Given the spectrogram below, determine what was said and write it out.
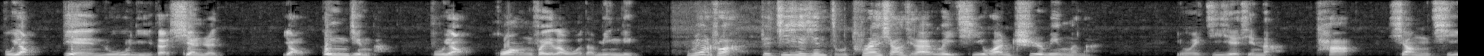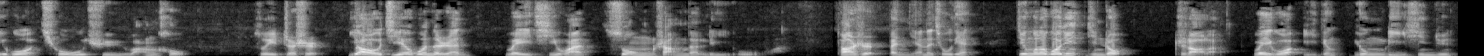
不要玷辱你的先人，要恭敬啊！不要荒废了我的命令。我们要说啊，这机械心怎么突然想起来为齐桓敕命了呢？因为机械心呐，他向齐国求娶王后，所以这是。要结婚的人为齐桓送上的礼物啊！同样是本年的秋天，晋国的国君晋州知道了魏国已经拥立新君，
